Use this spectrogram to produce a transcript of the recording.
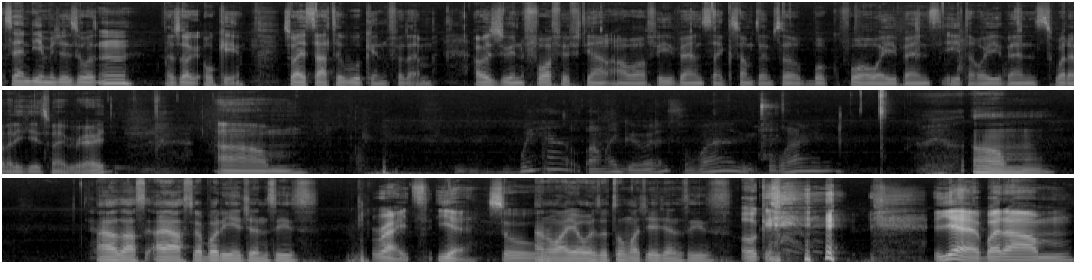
Send the images. It was, mm, I was like, okay. So I started working for them. I was doing 450 an hour for events, like sometimes I'll book four hour events, eight hour events, whatever the case might be, right? Um, where am I going with this? Why? Why? Um, I was ask, I asked you about the agencies Right. Yeah. So and why you always do too much agencies. okay. yeah, but um,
